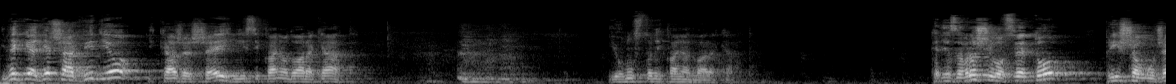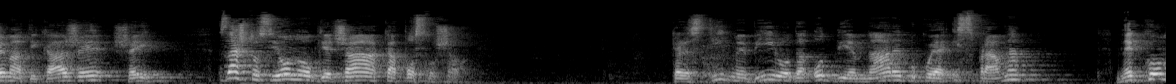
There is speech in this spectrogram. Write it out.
I neki ga dječak vidio i kaže, šej, nisi klanjao dva rakata. I on ustane klanja dva rakata. Kad je završilo sve to, prišao mu džemat i kaže, šej, zašto si onog dječaka poslušao? Kaže, stid me bilo da odbijem naredbu koja je ispravna nekom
